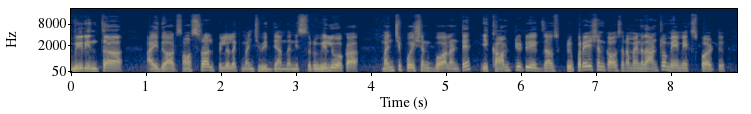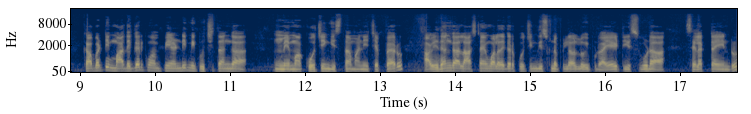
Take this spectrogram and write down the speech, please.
మీరు ఇంత ఐదు ఆరు సంవత్సరాలు పిల్లలకి మంచి విద్య అందిస్తారు వీళ్ళు ఒక మంచి పొజిషన్కి పోవాలంటే ఈ కాంపిటేటివ్ ఎగ్జామ్స్ ప్రిపరేషన్కి అవసరమైన దాంట్లో మేము ఎక్స్పర్ట్ కాబట్టి మా దగ్గరికి పంపించండి మీకు ఉచితంగా మేము ఆ కోచింగ్ ఇస్తామని చెప్పారు. ఆ విధంగా లాస్ట్ టైం వాళ్ళ దగ్గర కోచింగ్ తీసుకున్న పిల్లలు ఇప్పుడు ఐఐటీస్ కూడా సెలెక్ట్ అయ్యిండ్రు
